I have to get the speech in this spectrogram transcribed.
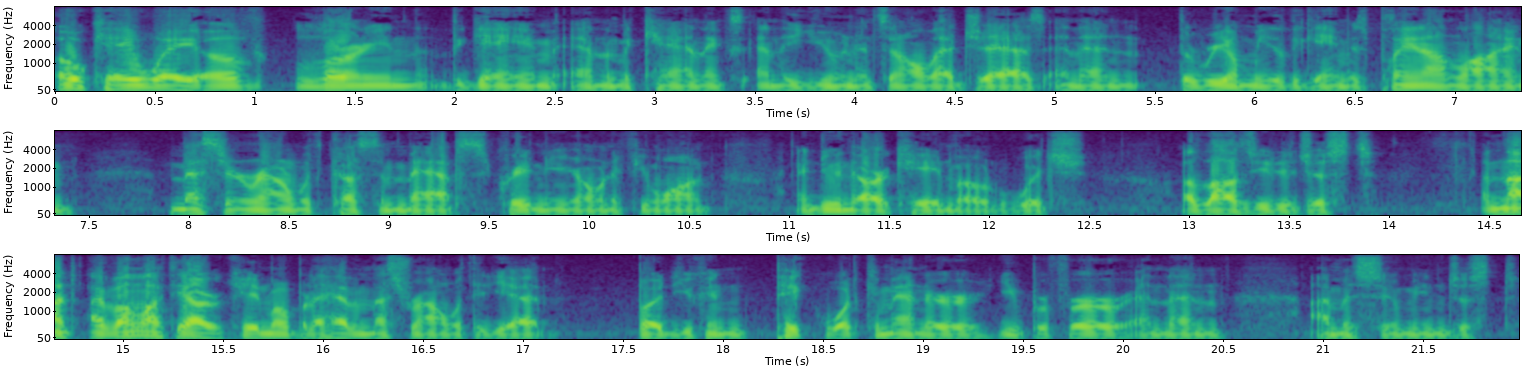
okay way of learning the game and the mechanics and the units and all that jazz. And then the real meat of the game is playing online, messing around with custom maps, creating your own if you want, and doing the arcade mode, which allows you to just. I'm not. I've unlocked the arcade mode, but I haven't messed around with it yet. But you can pick what commander you prefer, and then I'm assuming just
